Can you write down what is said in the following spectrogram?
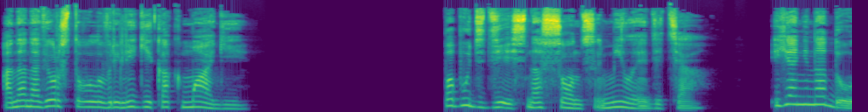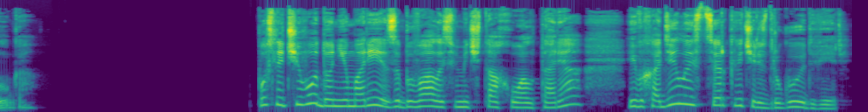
она наверстывала в религии как магии. «Побудь здесь, на солнце, милое дитя. Я ненадолго». После чего Донья Мария забывалась в мечтах у алтаря и выходила из церкви через другую дверь.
